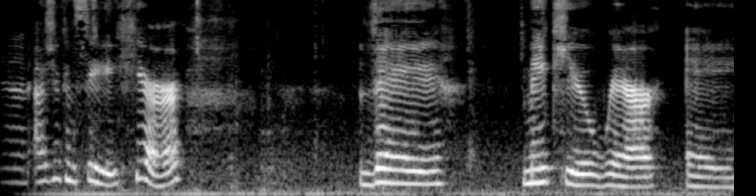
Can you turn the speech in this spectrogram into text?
And as you can see here, they make you wear a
